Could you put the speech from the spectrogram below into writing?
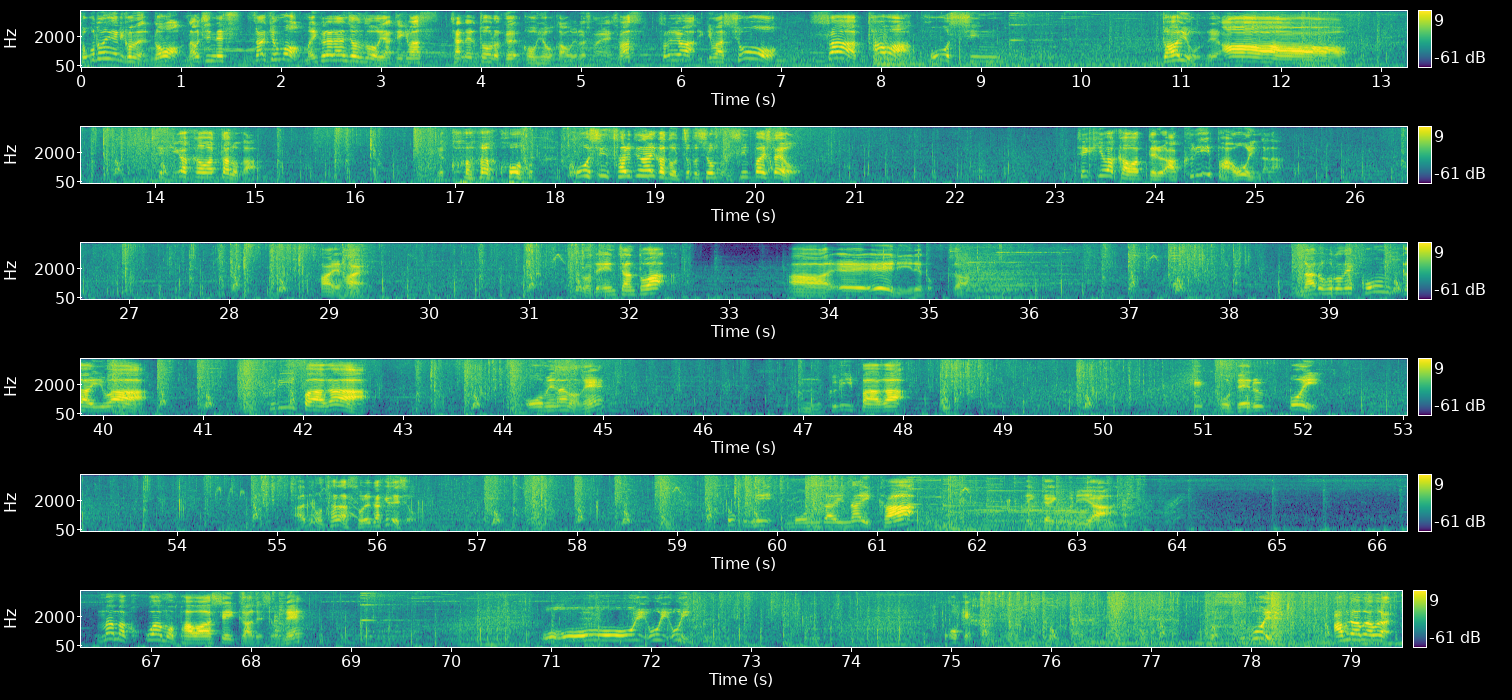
とことんやり込む、どうも、なおちんです。さあ今日もマイクラダンジョンズをやっていきます。チャンネル登録、高評価をよろしくお願いします。それでは行きましょう。さあ、タワー更新だよね。あー。敵が変わったのか。いや、こ、う、更新されてないかとちょっとし心配したよ。敵は変わってる。あ、クリーパー多いんだな。はいはい。っと待って、エンチャントは？あー、えー、エーリー入れとくか。なるほどね、今回は、クリーパーが、多めなのね。うん、クリーパーが、結構出るっぽい。あ、でもただそれだけでしょ。特に問題ないか？一回クリア。まあまあここはもうパワーシェイカーでしょうね。おおおいおいおい。オッケー。すごいね。危ない危ない危ない。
